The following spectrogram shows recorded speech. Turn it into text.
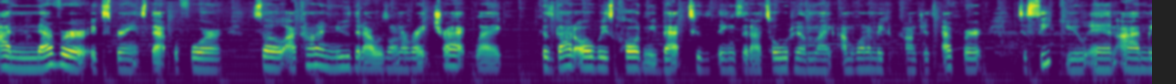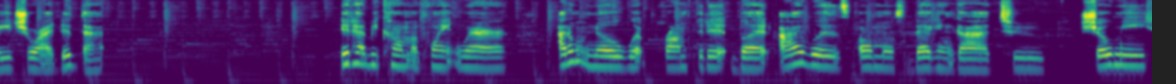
I never experienced that before. So I kind of knew that I was on the right track. Like, because God always called me back to the things that I told Him, like, I'm going to make a conscious effort to seek you. And I made sure I did that. It had become a point where I don't know what prompted it, but I was almost begging God to show me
